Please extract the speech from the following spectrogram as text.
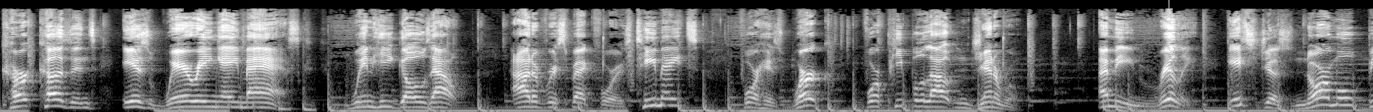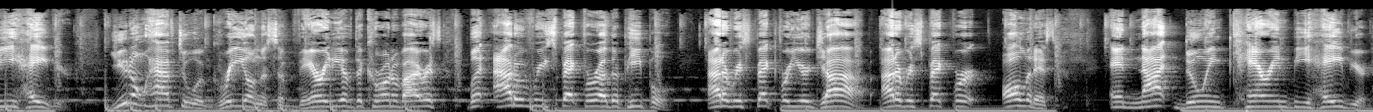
Kirk Cousins is wearing a mask when he goes out, out of respect for his teammates, for his work, for people out in general. I mean, really, it's just normal behavior. You don't have to agree on the severity of the coronavirus, but out of respect for other people, out of respect for your job, out of respect for all of this, and not doing caring behavior.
